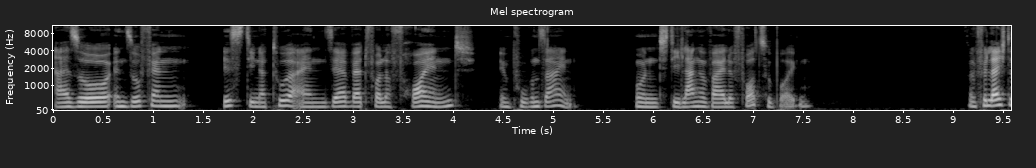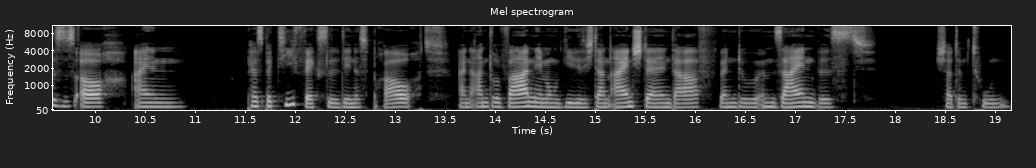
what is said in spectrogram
Also insofern ist die Natur ein sehr wertvoller Freund im puren Sein und die Langeweile vorzubeugen. Und vielleicht ist es auch ein Perspektivwechsel, den es braucht, eine andere Wahrnehmung, die sich dann einstellen darf, wenn du im Sein bist, statt im Tun.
